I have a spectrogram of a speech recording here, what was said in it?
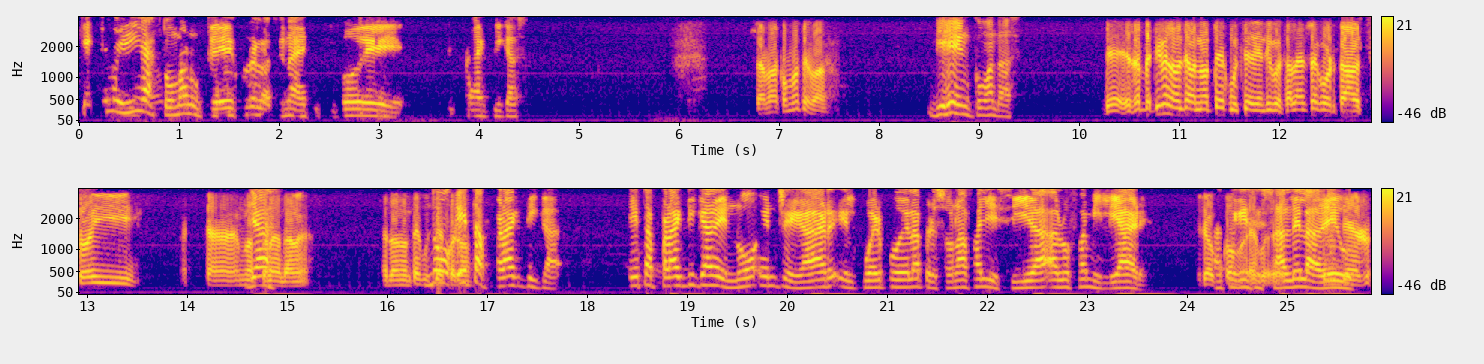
¿Qué, qué medidas toman ustedes con relación a este tipo de, prácticas. ¿cómo te va? Bien, ¿cómo andas? De, repetime la última, no te escuché bien, digo, sale recortado, estoy acá en una Ya. zona, pero no te escuché. No, perdón. esta práctica, esta práctica de no entregar el cuerpo de la persona fallecida a los familiares Pero hasta ¿cómo- que se salde la deuda.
